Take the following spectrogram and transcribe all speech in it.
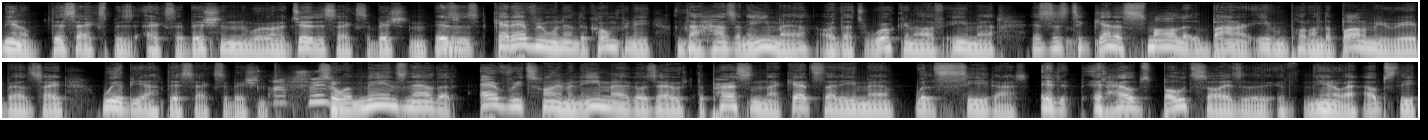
You know this exhibition. We're going to do this exhibition. Is is get everyone in the company that has an email or that's working off email. Is is to get a small little banner even put on the bottom of your email saying we'll be at this exhibition. Absolutely. So it means now that every time an email goes out, the person that gets that email will see that. It it helps both sides of the, it, you know, it helps the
